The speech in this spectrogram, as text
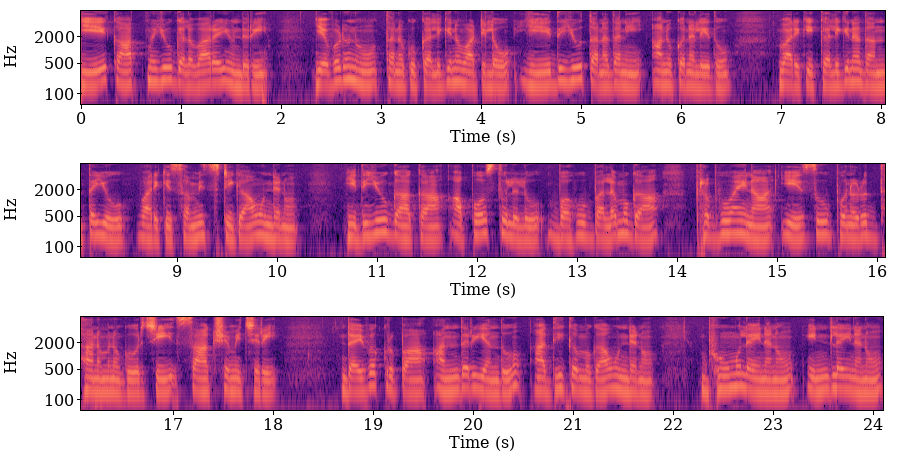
ఏకాత్మయు గలవారై ఉండిరి. ఎవడును తనకు కలిగిన వాటిలో ఏదియూ తనదని అనుకొనలేదు. వారికి కలిగినదంతయు వారికి సమిష్టిగా ఉండెను. ఇదియుగాక అపోస్తులు బహుబలముగా ప్రభువైన యేసు పునరుద్ధానమును గూర్చి సాక్ష్యమిచ్చిరి. దైవకృప అందరి యందు అధికముగా ఉండెను. భూములైనను ఇండ్లైనను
